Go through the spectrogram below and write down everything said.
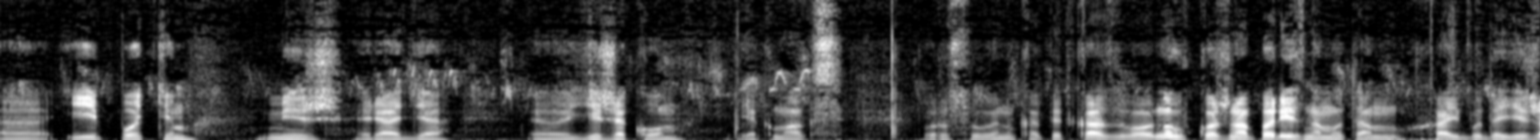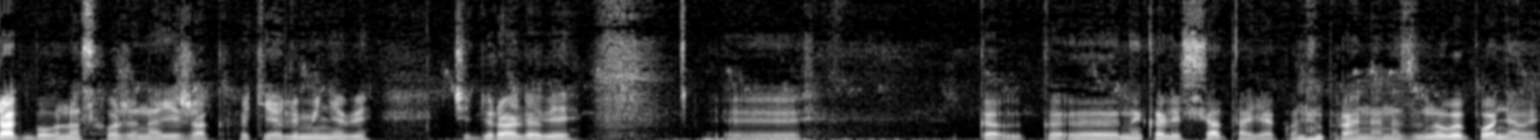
е, І потім міжряддя е, їжаком, як Макс Русуленко підказував. Ну, в кожного по-різному, там хай буде їжак, бо воно схоже на їжак, хоч і алюмінієві чи дюральові е, е, не каліщата, як вони правильно називають. Ну, ви поняли,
